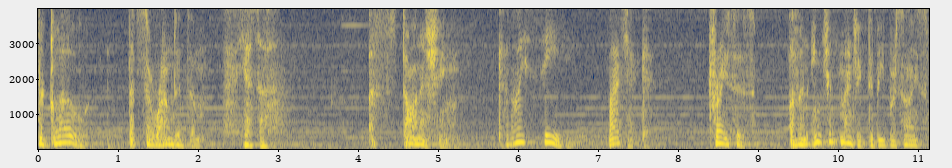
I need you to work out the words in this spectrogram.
The glow that surrounded them. Yes, sir. Astonishing. Can I see magic? Traces of an ancient magic, to be precise.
